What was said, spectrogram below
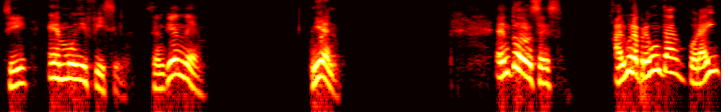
¿sí? es muy difícil. ¿Se entiende? Bien. Entonces, ¿alguna pregunta por ahí?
